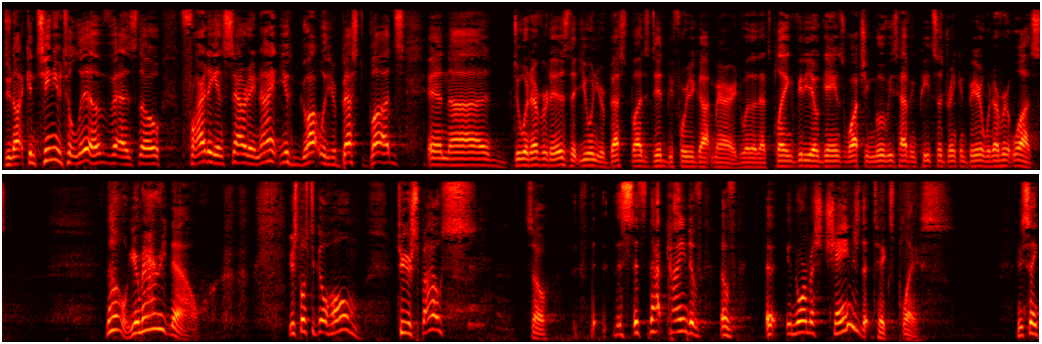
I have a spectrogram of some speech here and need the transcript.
Do not continue to live as though Friday and Saturday night you can go out with your best buds and uh, do whatever it is that you and your best buds did before you got married, whether that's playing video games, watching movies, having pizza, drinking beer, whatever it was. No, you're married now. You're supposed to go home to your spouse. So this, it's that kind of, of uh, enormous change that takes place. he's saying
